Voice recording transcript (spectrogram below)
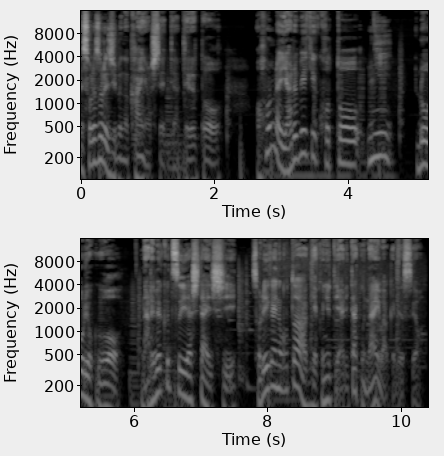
で、それぞれ自分が関与してってやってると、本来やるべきことに労力をなるべく費やしたいし、それ以外のことは逆に言ってやりたくないわけですよ。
